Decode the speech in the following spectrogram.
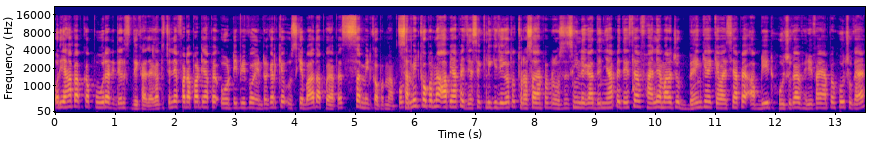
और यहाँ पर आपका पूरा डिटेल्स दिखा जाएगा। तो चलिए फटाफट यहाँ पे ओटीपी को एंटर करके उसके बाद आपको यहाँ पे सबमिट का ऊपर में आपको सबमिट के ऊपर में आप यहाँ पे जैसे क्लिक कीजिएगा तो थोड़ा सा यहाँ पे प्रोसेसिंग लेगा देन यहाँ पे देखते हैं फाइनली हमारा जो बैंक है के यहाँ पे अपडेट हो चुका है वेरीफाई यहाँ पे हो चुका है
